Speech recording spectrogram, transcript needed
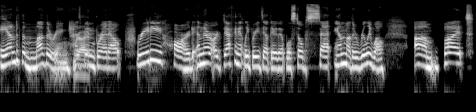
and the mothering has Right. been bred out pretty hard. And there are definitely breeds out there that will still set and mother really well. Um, but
